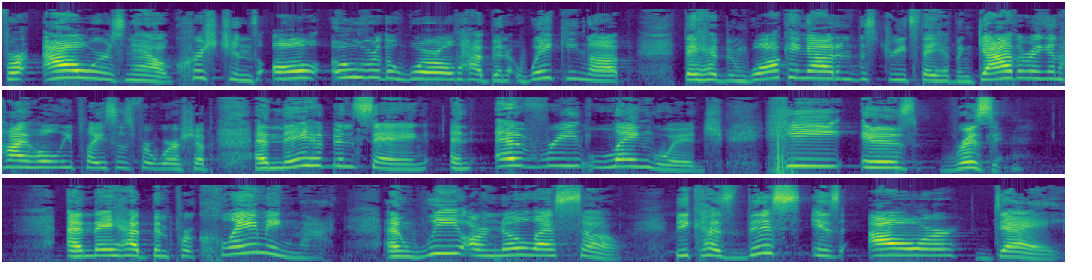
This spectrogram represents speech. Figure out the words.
for hours now, Christians all over the world have been waking up. They have been walking out into the streets. They have been gathering in high holy places for worship. And they have been saying in every language, He is risen. And they have been proclaiming that. And we are no less so because this is our day.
